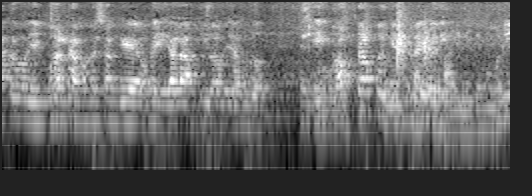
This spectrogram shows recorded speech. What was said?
এত ইনভলভ আমাদের সঙ্গে হয়ে গেলাম কীভাবে হলো? এই করে উনি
